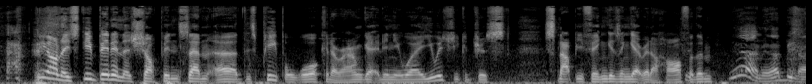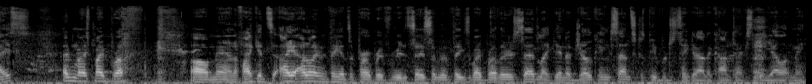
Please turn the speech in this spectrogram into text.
Be honest, you've been in a shopping centre, there's people walking around getting in your way. You wish you could just snap your fingers and get rid of half of them. Yeah, I mean that'd be nice. That'd be nice. My brother. Oh man, if I could, I don't even think it's appropriate for me to say some of the things my brother said, like in a joking sense, because people just take it out of context and they yell at me.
